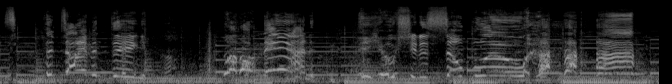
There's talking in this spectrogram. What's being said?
It! The diamond thing! Oh man! The ocean is so blue!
